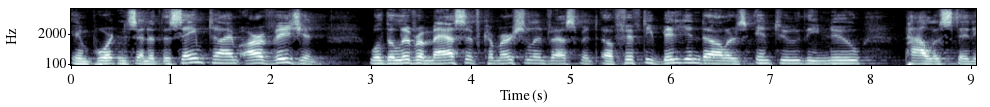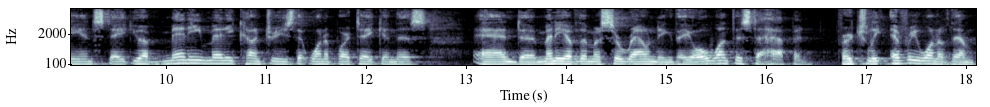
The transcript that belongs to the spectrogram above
importance, and at the same time, our vision will deliver massive commercial investment of $50 billion into the new Palestinian state. You have many, many countries that want to partake in this, and uh, many of them are surrounding. They all want this to happen. Virtually every one of them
